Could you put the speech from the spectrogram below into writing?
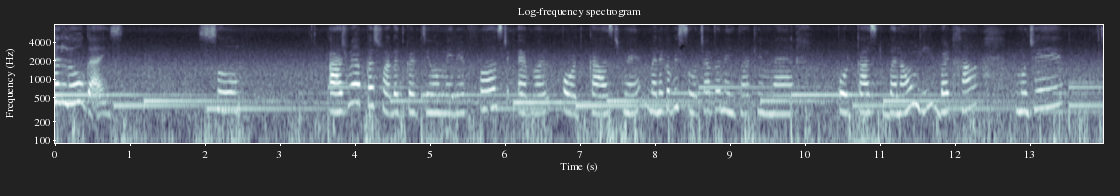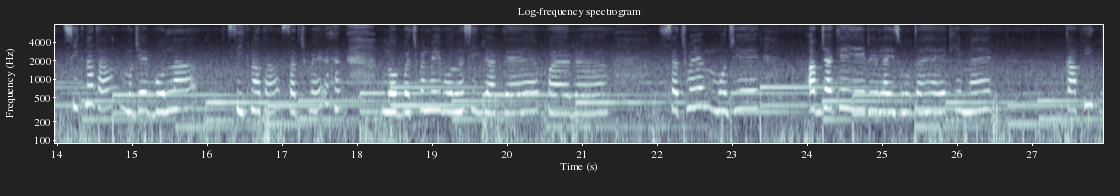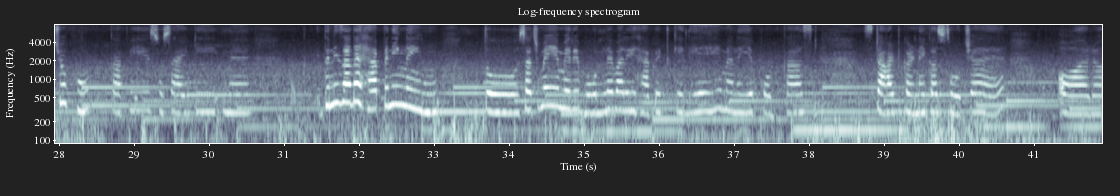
Hello guys so आज मैं आपका स्वागत करती हूँ मेरे फ़र्स्ट एवर पॉडकास्ट में. मैंने कभी सोचा तो नहीं था कि मैं पॉडकास्ट बनाऊँगी बट हाँ मुझे सीखना था. मुझे बोलना सीखना था, सच में. लोग बचपन में ही बोलना सीख जाते हैं, पर सच में मुझे अब जाके ये रियलाइज़ होता है कि मैं काफ़ी चुप हूँ. काफ़ी सोसाइटी में इतनी ज़्यादा हैपनिंग नहीं हूँ। तो सच में ये मेरे बोलने वाली हैबिट के लिए ही मैंने ये पॉडकास्ट स्टार्ट करने का सोचा है। और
